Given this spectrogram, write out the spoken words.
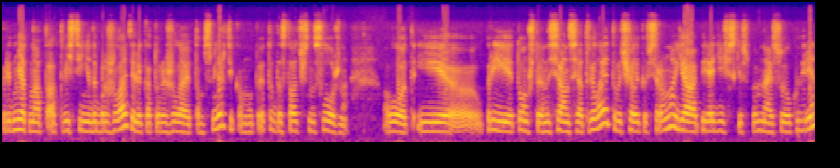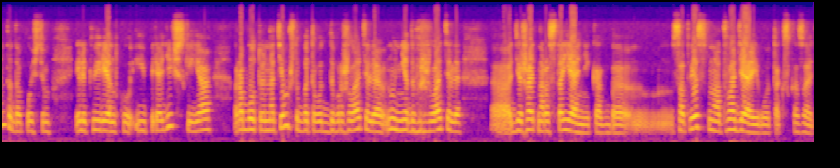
предметно от, отвести недоброжелателя, который желает там смерти кому-то, это достаточно сложно. Вот. И э, при том, что я на сеансе отвела этого человека, все равно я периодически вспоминаю своего клиента, допустим, или клиентку, и периодически я работаю над тем, чтобы этого доброжелателя, ну, недоброжелателя э, держать на расстоянии, как бы, соответственно, отводя его, так сказать.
